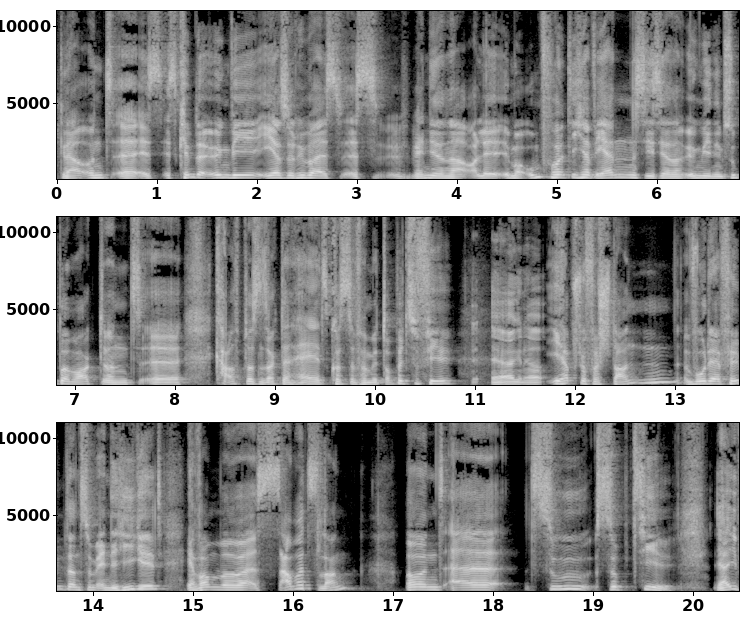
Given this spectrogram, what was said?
Genau, und äh, es, es kommt da irgendwie eher so rüber, als, als wenn die dann alle immer unfreundlicher werden. Sie ist ja dann irgendwie in dem Supermarkt und äh, kauft was und sagt dann, hey, jetzt kostet einfach mit doppelt so viel. Ja, genau. Ich habe schon verstanden, wo der Film dann zum Ende hingeht. Er war aber sauber zu lang und äh, zu subtil. Ja, ich,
